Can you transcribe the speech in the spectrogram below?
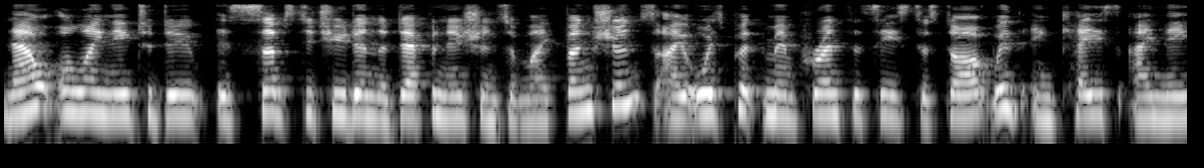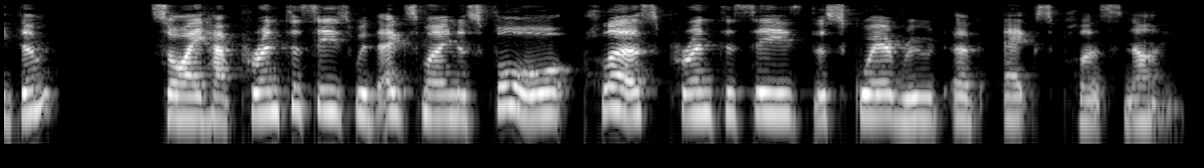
Now all I need to do is substitute in the definitions of my functions. I always put them in parentheses to start with in case I need them. So I have parentheses with x minus 4 plus parentheses the square root of x plus 9.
